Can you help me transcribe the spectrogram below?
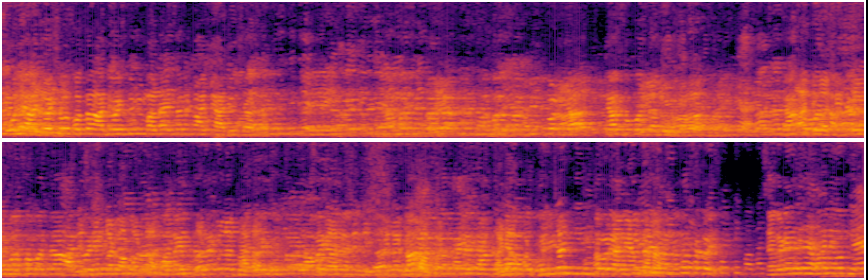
कोणी आदिवासी होता आदिवासी तुम्ही म्हणायचं ना आम्ही आदिवासी त्यासोबत आदिवासी म्हणायचं आणि आपण आपला नियम झाला सगळ्यांनी नावं लिहून घ्या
